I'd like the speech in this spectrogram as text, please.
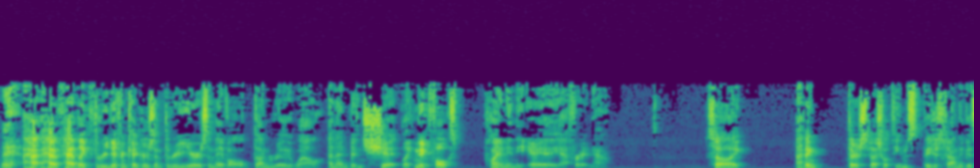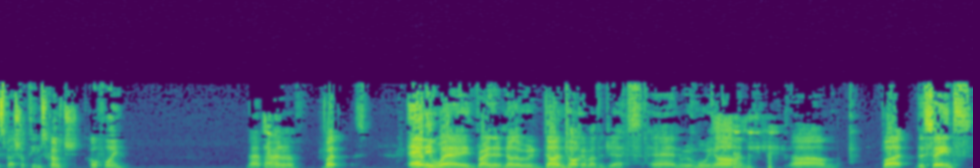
man, ha- have had like three different kickers in three years, and they've all done really well, and then been shit. Like Nick Folk's playing in the AAF right now, so like I think their special teams. They just found a good special teams coach. Hopefully, I, I don't know. But anyway, Brian didn't know that we were done talking about the Jets and we were moving on. um, but the Saints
